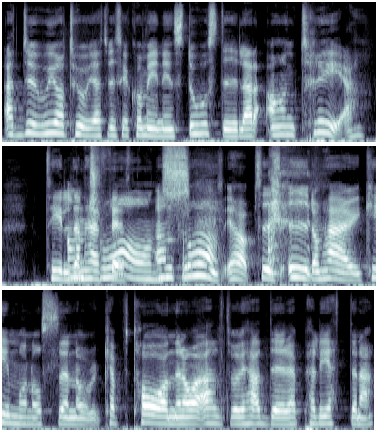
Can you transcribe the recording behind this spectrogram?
att du och jag tror ju att vi ska komma in i en storstilad entré. Till den här Entrance. festen. Entrance. Ja, precis. I de här kimonosen och kaftanerna och allt vad vi hade, de här paljetterna.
